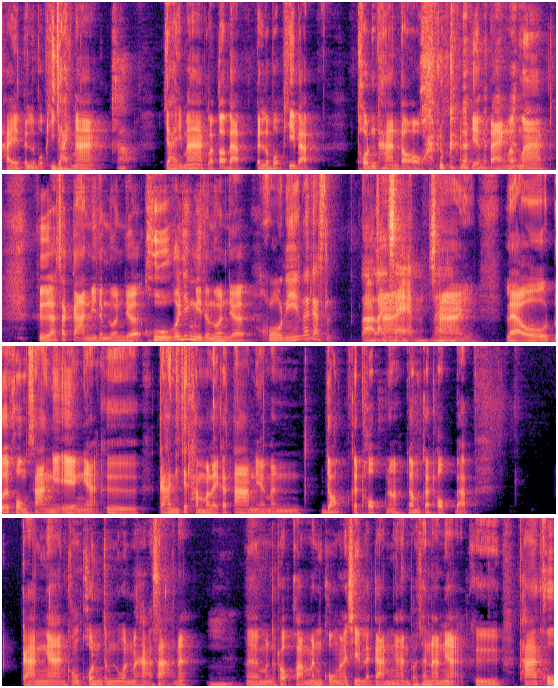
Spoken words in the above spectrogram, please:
ไทยเป็นระบบที่ใหญ่มากครับใหญ่มากแล้วก็แบบเป็นระบบที่แบบ ทนทานต่อความต้องการเปลี่ยนแปลงมากๆ คือราชการมีจำนวนเยอะครูก็ยิ่งมีจำนวนเยอะ ครูนี้น่าจะอ่าหลายแสนนะใช่ แล้วด้วยโครงสร้างนี้เองเนี่ยคือการที่จะทำอะไรก็ตามเนี่ยมันย่อมกระทบเนาะย่อมกระทบแบบ การงานของคนจำนวนมหาศาลอะอืมเออมันกระทบความมั่นคงอาชีพและการงาน เพราะฉะนั้นเนี่ยคือถ้าครู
